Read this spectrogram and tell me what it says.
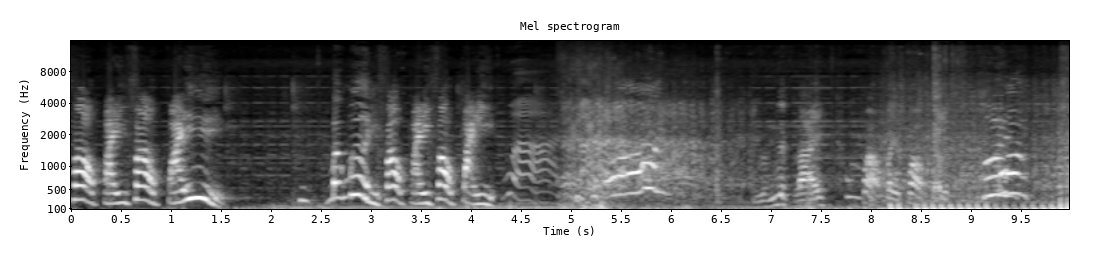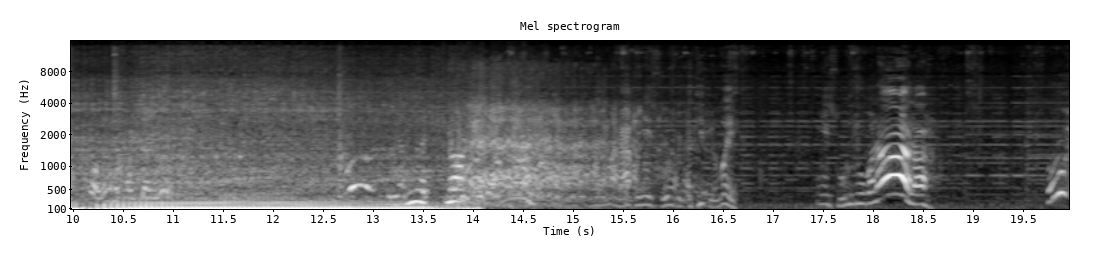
เฝ้าไปเฝ้าไปบางมือนี่เฝ้าไปเฝ้าไป โอ้ยลงเลือดไหลเฝ้าไปเฝ้าไปเฮ้ยโอ้ยเข้าใจเลยละเมิดเนาะ มาหาพญายศูนย์เป็นอาทิตย์เลยเว้ยพญายศูนย์อยู่บ่เนาะเนาะ โอ้ย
